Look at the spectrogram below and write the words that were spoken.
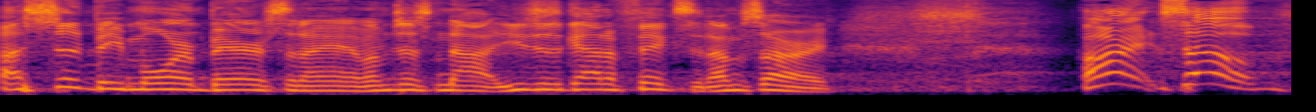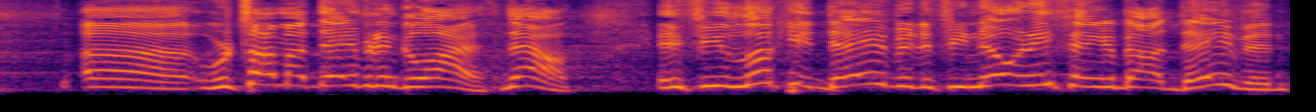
I should be more embarrassed than I am. I'm just not. You just got to fix it. I'm sorry. All right, so uh, we're talking about David and Goliath. Now, if you look at David, if you know anything about David,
